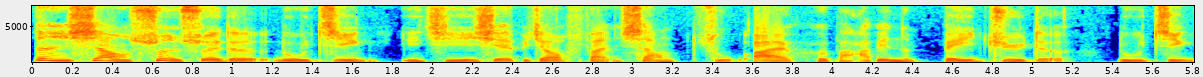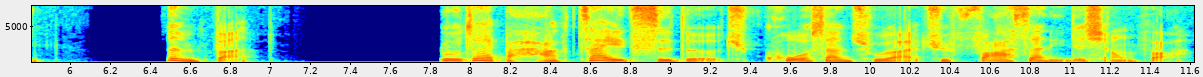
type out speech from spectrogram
正向顺遂的路径，以及一些比较反向阻碍会把它变成悲剧的路径。正反，又再把它再一次的去扩散出来，去发散你的想法。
